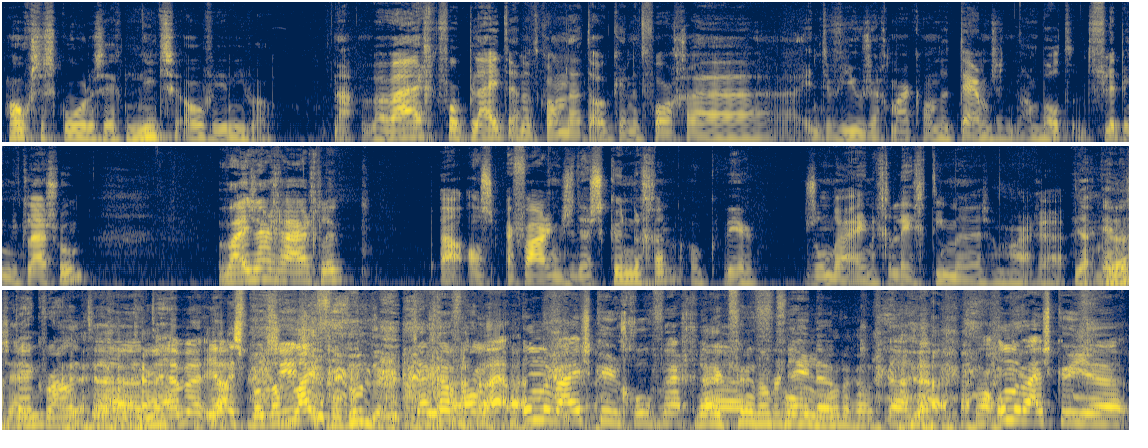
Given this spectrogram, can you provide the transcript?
Hoogste score zegt niets over je niveau. Nou, waar wij eigenlijk voor pleiten, en dat kwam net ook in het vorige interview, zeg maar, kwam de term aan bod, flipping the classroom. Wij zeggen eigenlijk, ja, als ervaringsdeskundigen, ook weer zonder enige legitieme zeg maar, eh, Ja, en is één. background eh, te hebben. Ja, dat, is, dat blijft voldoende. zeggen van eh, onderwijs kun je grofweg Ja, ik vind het ook verdelen. voldoende, hoor, Ja, ja. Maar onderwijs kun je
